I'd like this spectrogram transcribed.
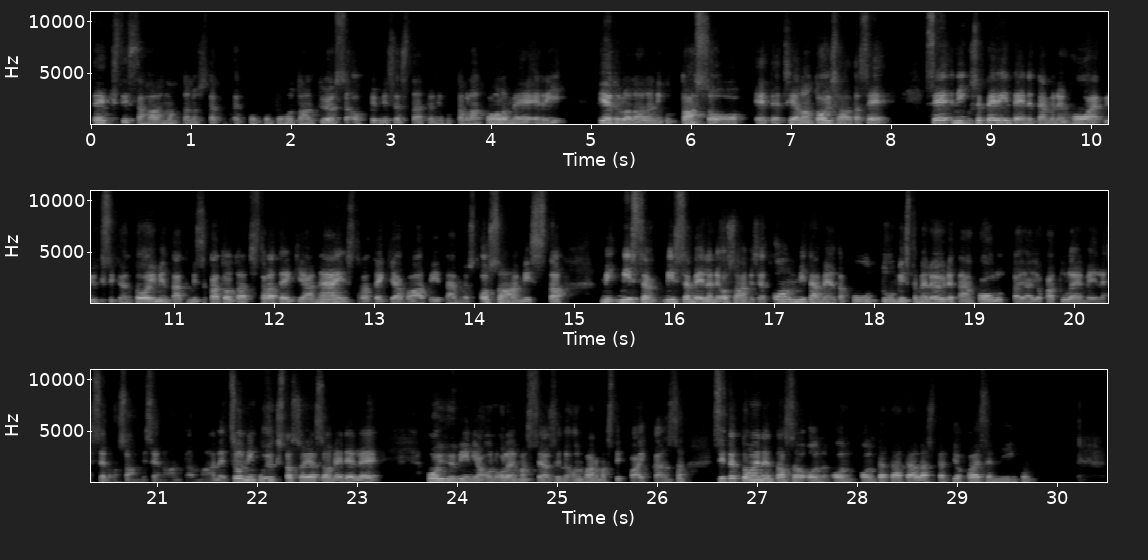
tekstissä hahmottanut sitä, että kun puhutaan työssä oppimisesta, että on niin kuin tavallaan kolme eri tietyllä lailla niin kuin tasoa, että, että siellä on toisaalta se, se, niin kuin se perinteinen tämmöinen HR-yksikön toiminta, että missä katsotaan, että strategia näin, strategia vaatii tämmöistä osaamista, missä, missä meillä ne osaamiset on, mitä meiltä puuttuu, mistä me löydetään kouluttaja, joka tulee meille sen osaamisen antamaan. Et se on niin kuin yksi taso ja se on edelleen voi hyvin ja on olemassa ja sinne on varmasti paikkansa. Sitten toinen taso on, on, on tätä tällaista, että jokaisen niin kuin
